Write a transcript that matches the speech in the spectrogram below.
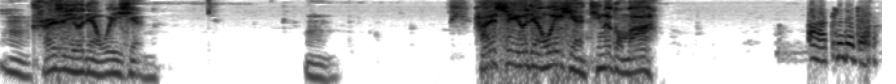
嗯，还是有点危险的，嗯，还是有点危险，听得懂吗？啊，听得懂，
